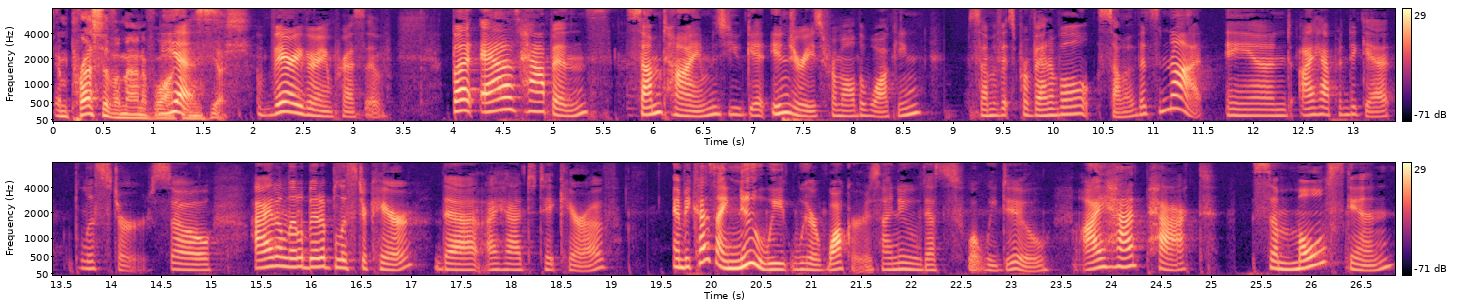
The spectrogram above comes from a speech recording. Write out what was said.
Impressive amount of walking. Yes. Yes. Very, very impressive. But as happens, sometimes you get injuries from all the walking. Some of it's preventable, some of it's not. And I happened to get blisters. So I had a little bit of blister care that I had to take care of. And because I knew we, we were walkers, I knew that's what we do, I had packed some moleskin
